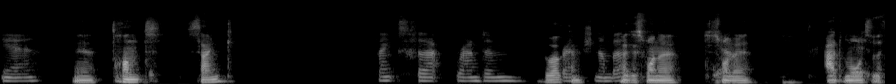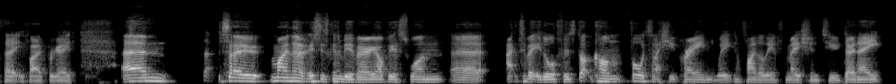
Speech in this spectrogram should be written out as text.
Yeah. Yeah, trente cinq. Thanks for that random You're welcome. French number. I just want to just Yeah. want to add more to the thirty-five brigade. Um, So my notice is going to be a very obvious one. Uh, activatedauthors.com forward slash Ukraine, where you can find all the information to donate.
